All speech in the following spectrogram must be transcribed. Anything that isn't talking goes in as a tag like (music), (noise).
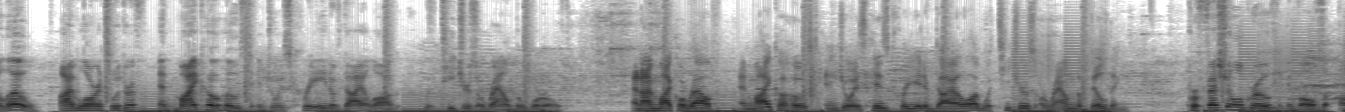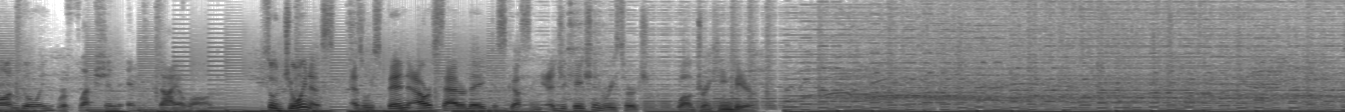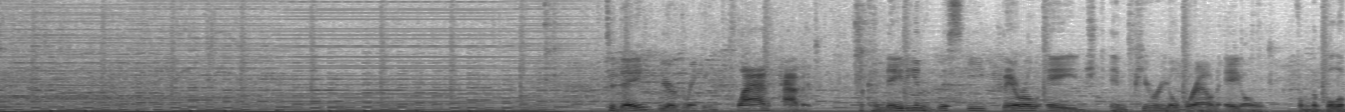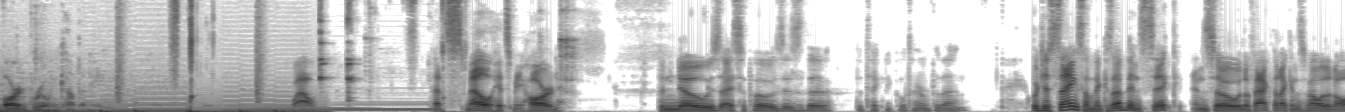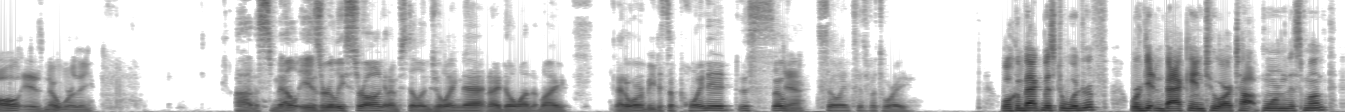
Hello, I'm Lawrence Woodruff, and my co host enjoys creative dialogue with teachers around the world. And I'm Michael Ralph, and my co host enjoys his creative dialogue with teachers around the building. Professional growth involves ongoing reflection and dialogue. So join us as we spend our Saturday discussing education research while drinking beer. Today, we are drinking Plaid Habit, a Canadian whiskey barrel aged imperial brown ale from the Boulevard Brewing Company. Wow. That smell hits me hard. The nose, I suppose, is the, the technical term for that. Which is saying something because I've been sick, and so the fact that I can smell it at all is noteworthy. Uh, the smell is really strong, and I'm still enjoying that. And I don't want my, I don't want to be disappointed. This is so Yeah. so anticipatory. Welcome back, Mr. Woodruff. We're getting back into our top form this month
